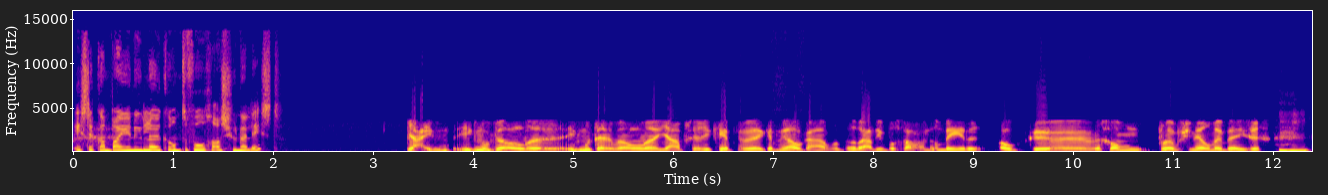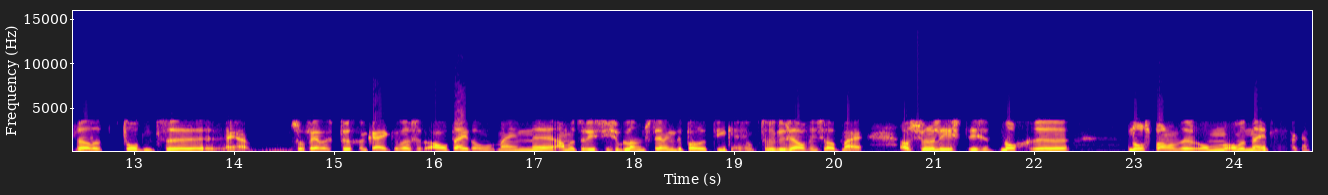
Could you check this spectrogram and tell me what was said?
Is de campagne nu leuker om te volgen als journalist? Ja, ik, ik moet wel, uh, ik moet er wel uh, ja op zeggen. Ik heb, uh, ik heb nu elke avond een radioprogramma en dan ben je er ook gewoon professioneel mee bezig. Mm -hmm. Terwijl het tot, nou ja, zover ik terug kan kijken, was het altijd al mijn amateuristische belangstelling, de politiek, en ook toen ik er zelf in zat. Maar als journalist is het nog, nog spannender om, om het mee te maken.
